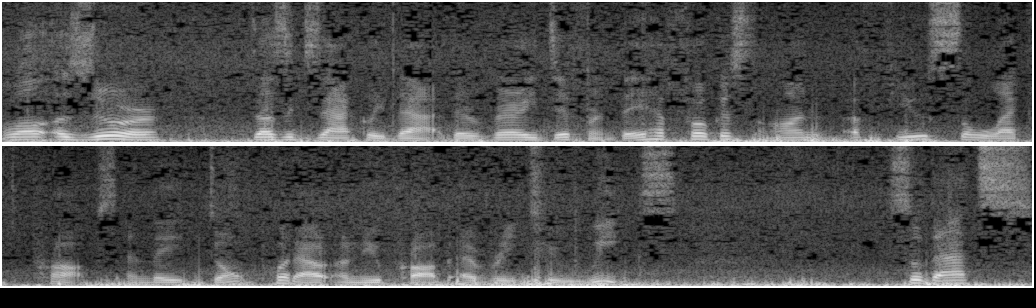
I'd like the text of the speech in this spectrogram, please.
Well, Azure does exactly that. They're very different. They have focused on a few select props and they don't put out a new prop every two weeks. So that's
